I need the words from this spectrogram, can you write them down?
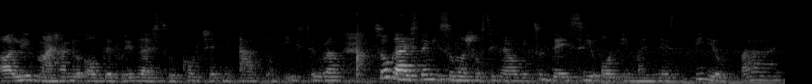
I'll leave my handle up there for you guys to come check me out on Instagram. So guys, thank you so much for sticking around with me today. See you all in my next video. Bye.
